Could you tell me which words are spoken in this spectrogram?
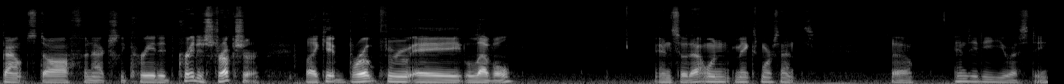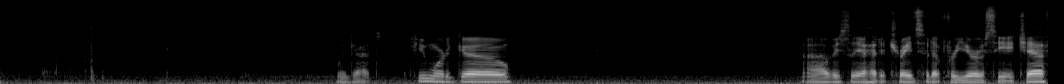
bounced off and actually created created structure. Like it broke through a level. And so that one makes more sense. So NZD USD. We got a few more to go. Obviously, I had a trade set up for Euro CHF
